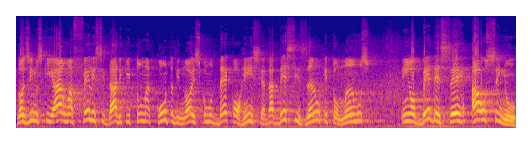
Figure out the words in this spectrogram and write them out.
Nós vimos que há uma felicidade que toma conta de nós como decorrência da decisão que tomamos em obedecer ao Senhor.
